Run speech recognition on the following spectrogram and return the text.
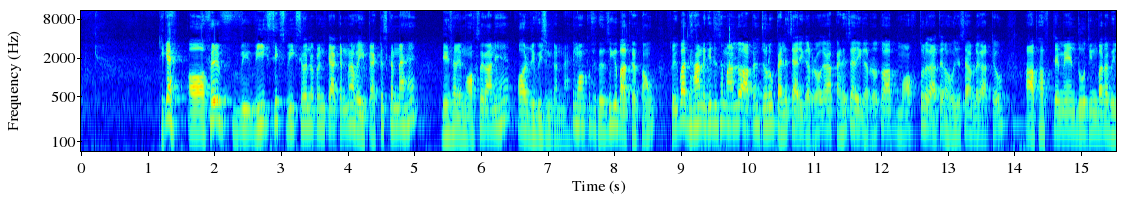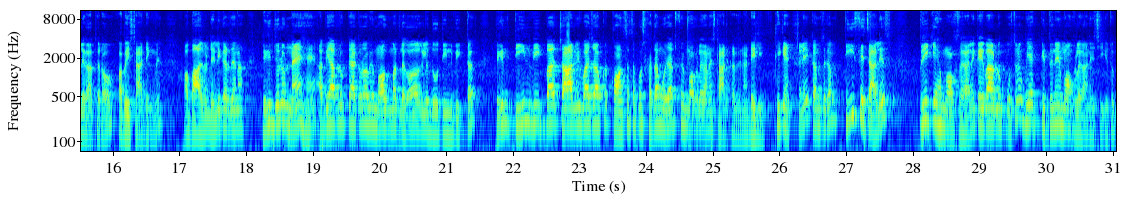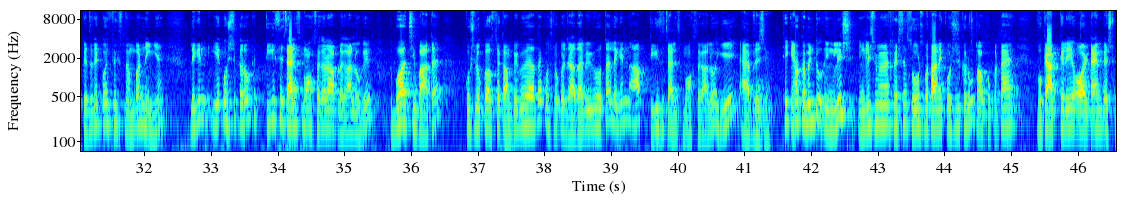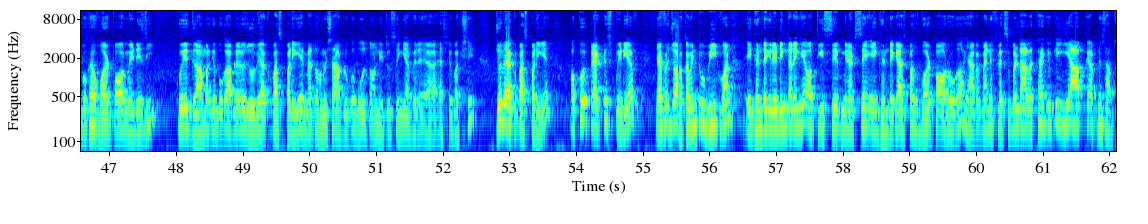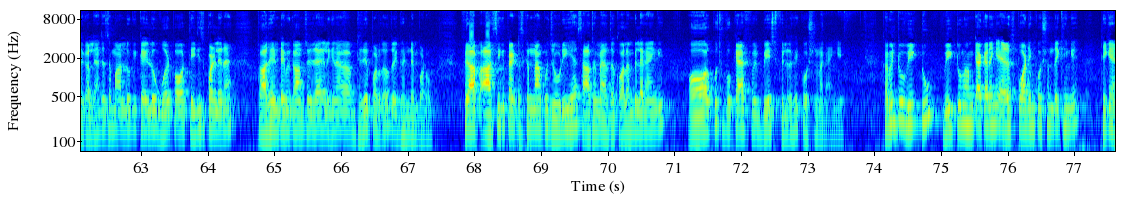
ठीक है? और फिर वीक सिक्स वीक सेवन में अपन क्या करना वही प्रैक्टिस करना है। ढेर सारे मॉक्स लगाने हैं और रिवीजन करना है। मॉक की फ्रिक्वेंसी की बात करता हूँ तो एक बात ध्यान रखिए, जैसे मान लो आपने जो लोग पहले तैयारी कर रहे हो, अगर आप पहले तैयारी कर रहे हो तो आप मॉक तो लगाते रहो, जैसे आप लगाते हो, आप हफ़्ते में दो तीन बार अभी लगाते रहो, अभी स्टार्टिंग में, और बाद में डेली कर देना। लेकिन जो लोग नए हैं, अभी आप लोग क्या करो, अभी मॉक मत लगाओ अगले दो तीन वीक तक, लेकिन तीन वीक बाद, चार वीक बाद जो आपका कौन सा सब कुछ खत्म हो जाए तो फिर मॉक लगाना स्टार्ट कर देना डेली ठीक है? कम से कम तीस से चालीस प्री के हम मॉक्स लगा लें। कई बार लोग पूछते हैं भैया कितने मॉक लगाने चाहिए? तो कितने कोई फिक्स नंबर नहीं है लेकिन ये कोशिश करो कि 30 से 40 मॉक्स अगर आप लगा लोगे तो बहुत अच्छी बात है। कुछ लोग का उससे कम पे भी हो जाता है कुछ लोग का ज़्यादा भी, भी होता है लेकिन आप तीस से चालीस मॉक्स लगा लो ये एवरेज है। ठीक है? कमिंग टू इंग्लिश इंग्लिश में मैं फिर से सोर्स बताने की कोशिश करूँ तो आपको पता है वो कैप के लिए ऑल टाइम बेस्ट बुक है वर्ल्ड पावर मेडिजी कोई ग्रामर की बुक आप ले लो, जो भी आपके पास पढ़ी है, मैं तो हमेशा आप लोग को बोलता हूँ, नीतू सिंह या फिर एस पी बख्शी, जो भी आपके पास पढ़ी है, और कोई प्रैक्टिस पीडीएफ या फिर जो कमिंग टू वीक वन एक घंटे की रीडिंग करेंगे और तीस से मिनट से एक घंटे के आसपास वर्ड पावर होगा। यहाँ पर मैंने फ्लेक्सिबल डाल रखा है, क्योंकि ये आपके अपने हिसाब से कर लें जैसे मान लो कि कई लोग वर्ड पावर तेज़ी से पढ़ ले रहे हैं तो आधे घंटे में काम चल जाएगा, लेकिन अगर आप धीरे पढ़ दो तो एक घंटे में पढ़ो। फिर आप आर की प्रैक्टिस करना आपको ज़रूरी है, साथ में मैथ द कॉलम भी लगाएँगे, और कुछ वो कैफ बेस्ड फिलर के क्वेश्चन लगाएँगे। Coming to week two week two में हम क्या करेंगे? एरर स्पॉटिंग क्वेश्चन देखेंगे, ठीक है?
